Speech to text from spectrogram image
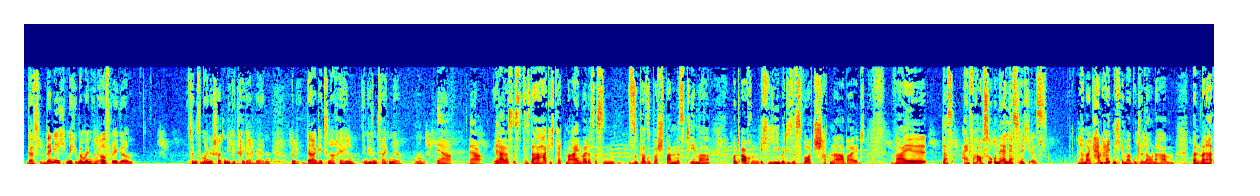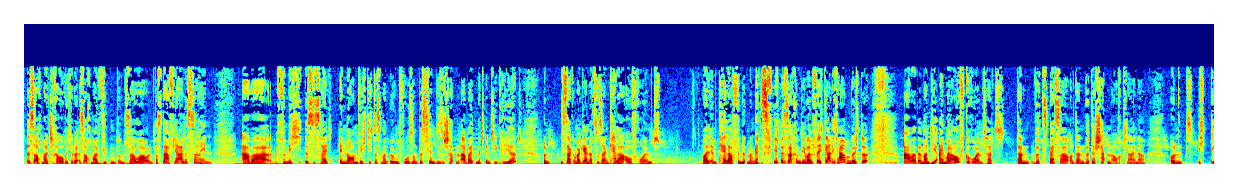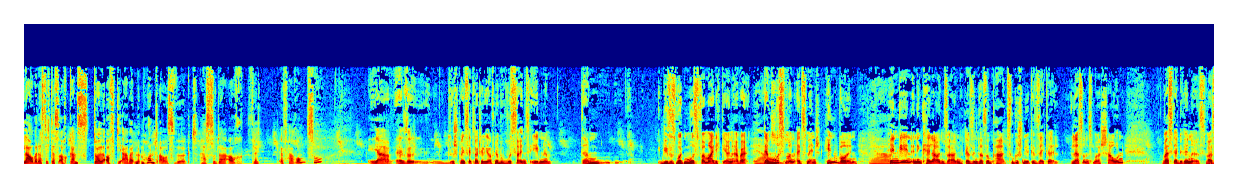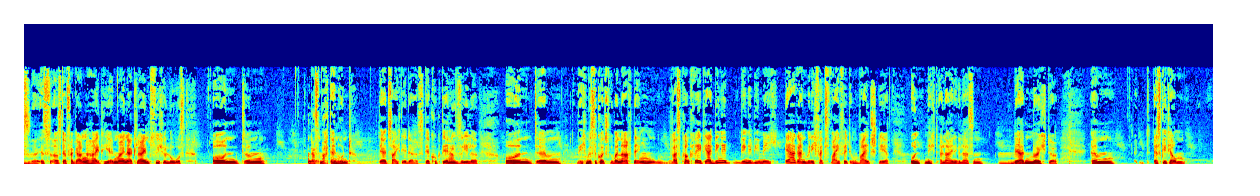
dass wenn ich mich über meinen Hund aufrege, sind es meine Schatten, die getriggert werden. Und da geht es nachher hin, in diesen Zeiten mehr. Hm? Ja, ja, ja, ja, das ist, das, da hake ich direkt mal ein, weil das ist ein super, super spannendes Thema. Und auch, ich liebe dieses Wort Schattenarbeit, weil das einfach auch so unerlässlich ist. Ja, man kann halt nicht immer gute Laune haben. Man, man hat, ist auch mal traurig oder ist auch mal wütend und sauer und das darf ja alles sein. Aber für mich ist es halt enorm wichtig, dass man irgendwo so ein bisschen diese Schattenarbeit mit integriert. Und ich sage immer gerne dazu, seinen Keller aufräumt. Weil im Keller findet man ganz viele Sachen, die man vielleicht gar nicht haben möchte. Aber wenn man die einmal aufgeräumt hat, dann wird's besser und dann wird der Schatten auch kleiner. Und ich glaube, dass sich das auch ganz doll auf die Arbeit mit dem Hund auswirkt. Hast du da auch vielleicht Erfahrungen zu? Ja, also du sprichst jetzt natürlich auf einer Bewusstseinsebene. Da, dieses Wort muss vermeide ich gerne, aber ja, da muss man als Mensch hinwollen. Ja. Hingehen in den Keller und sagen, da sind noch so ein paar zugeschnürte Säcke, lass uns mal schauen, was da drin ist. Was mhm. ist aus der Vergangenheit hier in meiner kleinen Psyche los? Und ähm, das macht ein Hund. Der zeigt dir das, der guckt dir ja. in die Seele und ähm, ich müsste kurz drüber nachdenken, was konkret. Ja, Dinge, Dinge, die mich ärgern, wenn ich verzweifelt im Wald stehe und nicht alleine gelassen mhm. werden möchte. Ähm, es geht ja um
